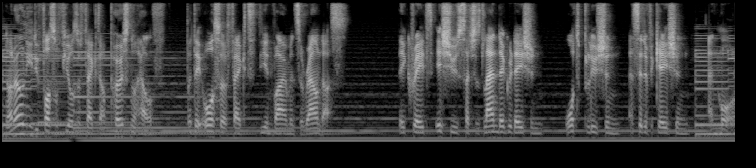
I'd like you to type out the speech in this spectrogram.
Not only do fossil fuels affect our personal health, but they also affect the environments around us. They create issues such as land degradation, water pollution, acidification, and more.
